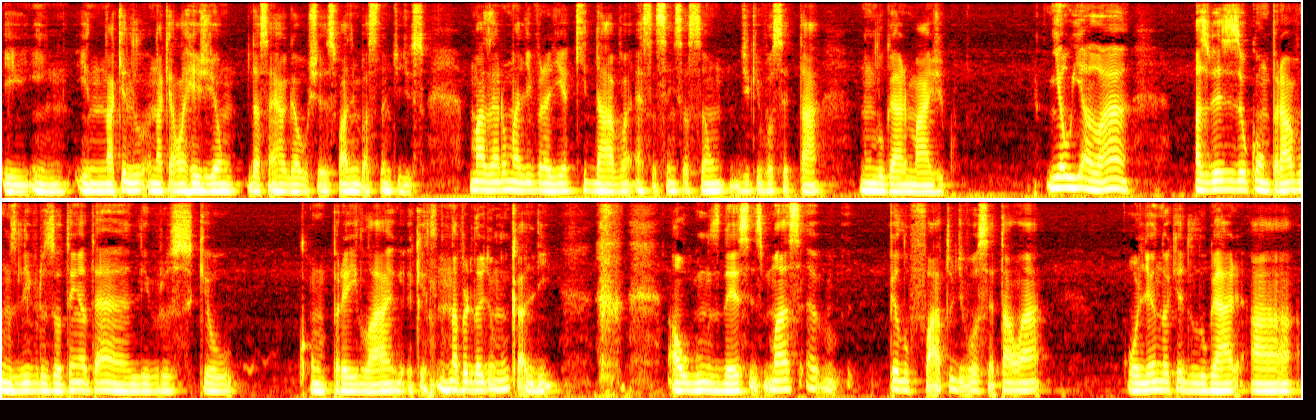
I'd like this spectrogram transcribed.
E, e, e naquele, naquela região da Serra Gaúcha eles fazem bastante disso. Mas era uma livraria que dava essa sensação de que você tá num lugar mágico. E eu ia lá, às vezes eu comprava uns livros, eu tenho até livros que eu comprei lá, que na verdade eu nunca li alguns desses, mas uh, pelo fato de você estar tá lá olhando aquele lugar, uh,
